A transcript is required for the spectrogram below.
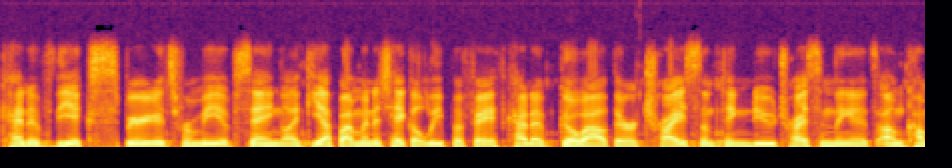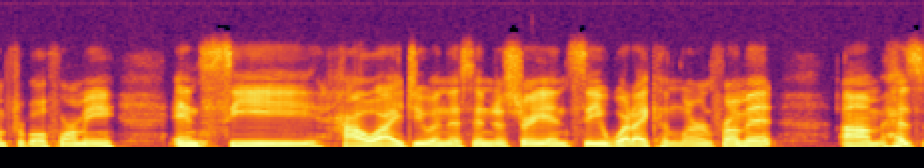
kind of the experience for me of saying like, yep, I'm going to take a leap of faith, kind of go out there, try something new, try something that's uncomfortable for me and see how I do in this industry and see what I can learn from it. Um, has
